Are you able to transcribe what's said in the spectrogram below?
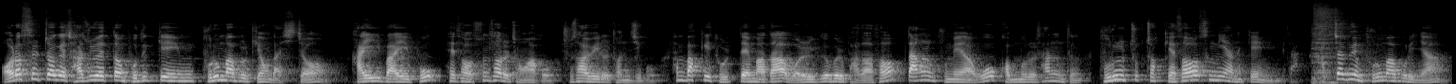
어렸을 적에 자주 했던 보드게임 부루마블 기억나시죠? 가위바위보 해서 순서를 정하고 주사위를 던지고 한 바퀴 돌 때마다 월급을 받아서 땅을 구매하고 건물을 사는 등 부를 축적해서 승리하는 게임입니다. 갑자기 웬 부루마블이냐?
